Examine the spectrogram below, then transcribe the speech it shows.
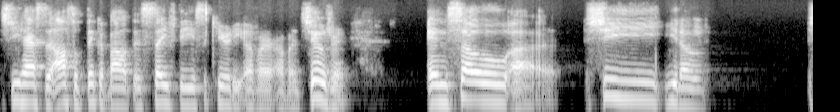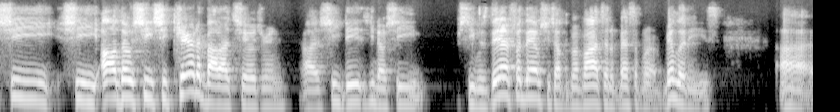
she has to also think about the safety and security of her of her children. And so uh, she, you know, she she although she she cared about our children, uh, she did, you know, she she was there for them. She tried to provide to the best of her abilities. Uh,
